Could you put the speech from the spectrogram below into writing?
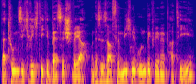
da tun sich richtige Bässe schwer. Und das ist auch für mich eine unbequeme Partie.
